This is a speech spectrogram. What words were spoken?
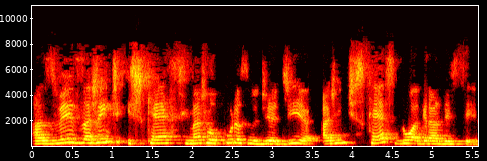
Às vezes a gente esquece, nas loucuras do dia a dia, a gente esquece do agradecer.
